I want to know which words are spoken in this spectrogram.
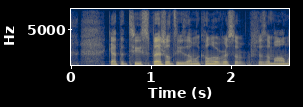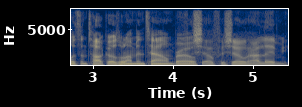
Got the two specialties. I'm gonna come over some, for some omelets and tacos when I'm in town, bro. For sure, for sure. I let me.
